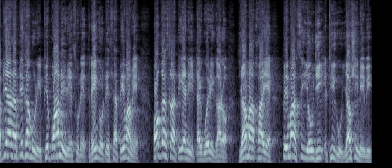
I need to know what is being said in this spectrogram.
အပြန်အလှန်ပြစ်ခတ်မှုတွေဖြစ်ပွားနေတယ်ဆိုတဲ့သတင်းကိုတင်ဆက်ပေးပါမယ်။ဩဂတ်စ်လ၁ရက်နေ့တိုက်ပွဲတွေကတော့ရမခရဲ့ပင်မစီယုံကြီးအထီကိုရောက်ရှိနေပြီး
